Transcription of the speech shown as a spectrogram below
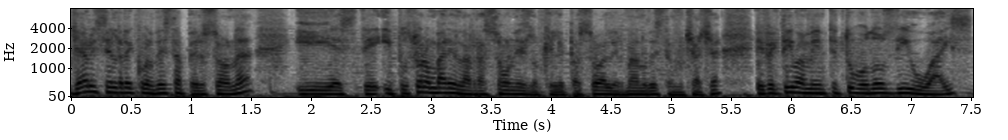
Ya hice el récord de esta persona y este, y pues fueron varias las razones lo que le pasó al hermano de esta muchacha. Efectivamente, tuvo dos DUIs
